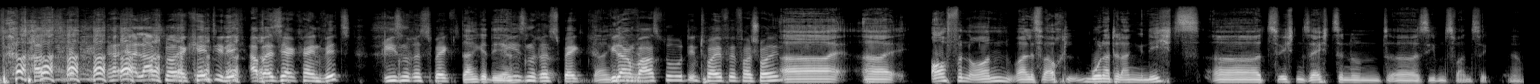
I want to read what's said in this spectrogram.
Er lacht noch, er kennt ihn nicht, aber ist ja kein Witz. Riesenrespekt. Danke dir. Riesenrespekt. Danke Wie lange dir. warst du den Teufel verschollen? Äh, äh, off and on, weil es war auch monatelang nichts, äh, zwischen 16 und äh, 27. Ja.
